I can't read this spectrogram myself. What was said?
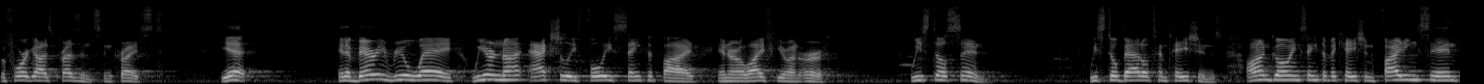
before God's presence in Christ. Yet, in a very real way, we are not actually fully sanctified in our life here on earth. We still sin. We still battle temptations. Ongoing sanctification, fighting sin,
